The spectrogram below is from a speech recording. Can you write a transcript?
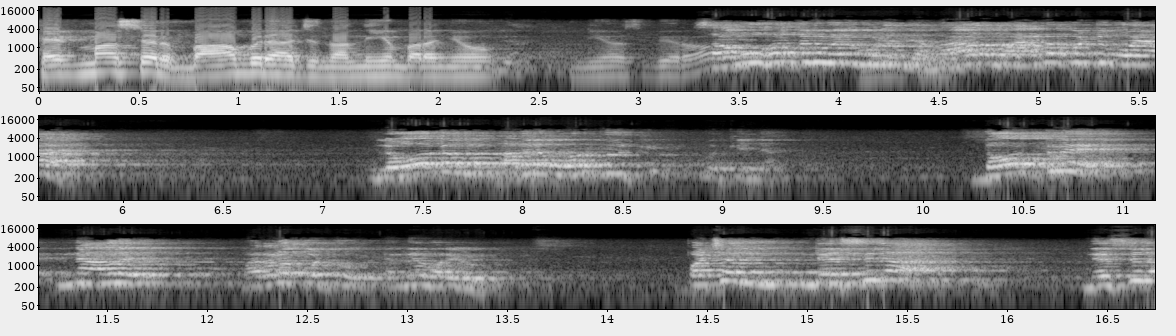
ഹെഡ് മാസ്റ്റർ ബാബുരാജ് നന്ദിയും പറഞ്ഞു. News bureau. സമൂഹത്തിന് ഒരു ഗുണമില്ല. മരണപ്പെട്ടു പോയാൽ ലോകം അവരെ ഓർത്ത് വെക്കില്ല. ഡോക്ടർ ഇന്ന ആൾ മരണപ്പെട്ടു എന്നേ പറയുള്ളൂ. പക്ഷെ നെസില നെസില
